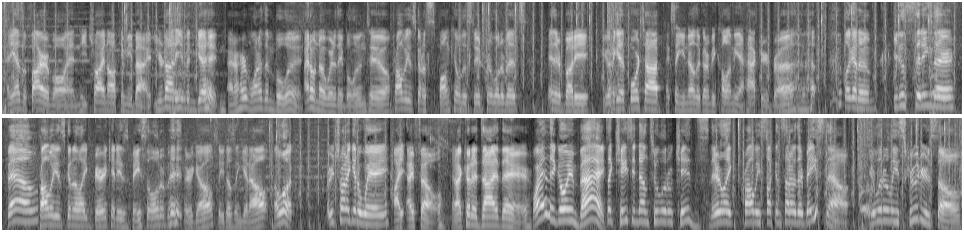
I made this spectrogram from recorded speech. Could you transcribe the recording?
And he has a fireball and he tried knocking me back. You're not even good. And I heard one of them balloon. I don't know where they balloon to. I'm probably just gonna spawn kill this dude for a little bit. Hey there, buddy. You're gonna get four top. Next thing you know, they're gonna be calling me a hacker, bruh. Look at him. He's just sitting there. Bam. Probably is gonna like barricade his base a little bit. There we go. So he doesn't get out. Oh, look. Are you trying to get away? I, I fell. And I could have died there. Why are they going back? It's like chasing down two little kids. They're like probably stuck inside of their base now. You literally screwed yourself.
